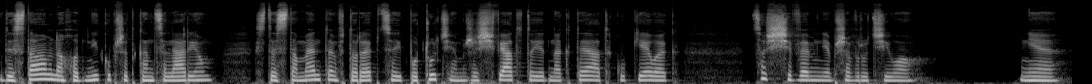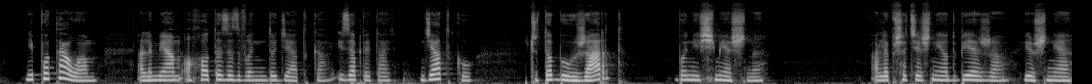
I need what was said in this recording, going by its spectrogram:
gdy stałam na chodniku przed kancelarią, z testamentem w torebce i poczuciem, że świat to jednak teatr kukiełek, coś się we mnie przewróciło. Nie, nie płakałam, ale miałam ochotę zadzwonić do dziadka i zapytać: Dziadku, czy to był żart? Bo nieśmieszny. Ale przecież nie odbierze, już nie.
